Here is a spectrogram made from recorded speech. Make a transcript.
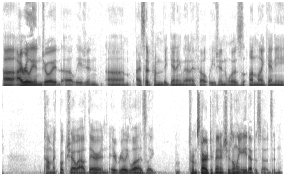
Uh, I really enjoyed uh, Legion. Um, I said from the beginning that I felt Legion was unlike any comic book show out there, and it really was. Like from start to finish, there's only eight episodes, and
